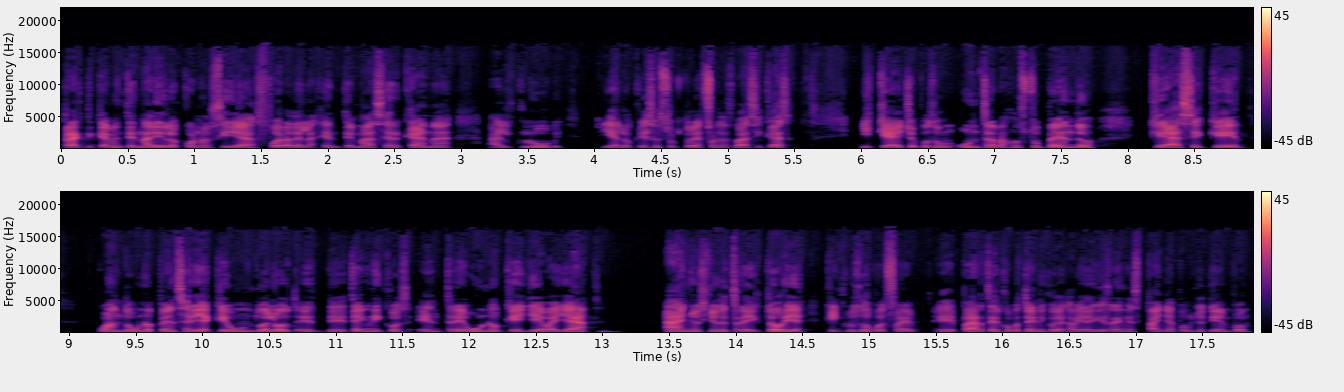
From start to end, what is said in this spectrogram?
prácticamente nadie lo conocía fuera de la gente más cercana al club y a lo que es su estructura de fuerzas básicas y que ha hecho pues un, trabajo estupendo que hace que cuando uno pensaría que un duelo de, técnicos entre uno que lleva ya años y años de trayectoria, que incluso pues fue eh, parte del cuerpo técnico de Javier Aguirre en España por mucho tiempo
